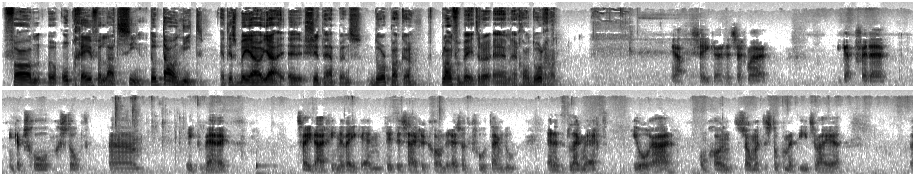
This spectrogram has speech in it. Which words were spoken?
van opgeven laat zien. Totaal niet het is bij jou, ja, shit happens. Doorpakken, plan verbeteren en, en gewoon doorgaan. Ja, zeker. Zeg maar, ik heb verder, ik heb school gestopt. Um, ik werk twee dagen in de week en dit is eigenlijk gewoon de rest wat ik fulltime doe. En het, het lijkt me echt heel raar om gewoon zomaar te stoppen met iets waar je uh,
